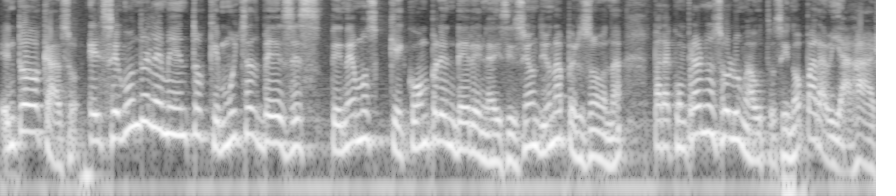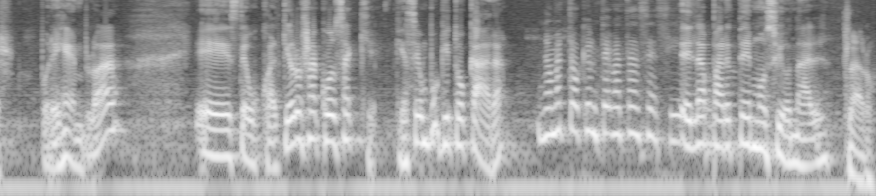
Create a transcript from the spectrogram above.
En todo caso, el segundo elemento que muchas veces tenemos que comprender en la decisión de una persona para comprar no solo un auto, sino para viajar, por ejemplo, ¿ah? Este, o cualquier otra cosa que, que sea un poquito cara. No me toque un tema tan sencillo. Es la parte emocional. Claro.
